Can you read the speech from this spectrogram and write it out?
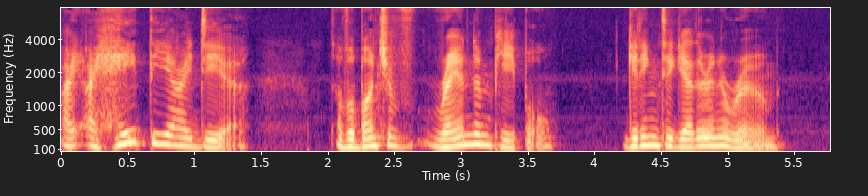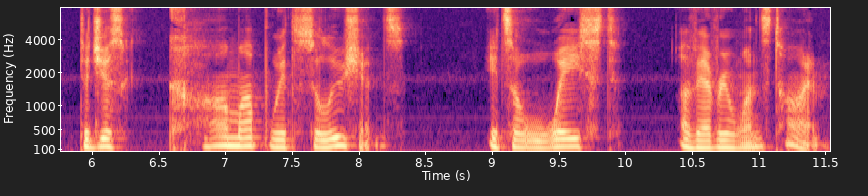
I, I hate the idea of a bunch of random people getting together in a room to just come up with solutions. It's a waste of everyone's time.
